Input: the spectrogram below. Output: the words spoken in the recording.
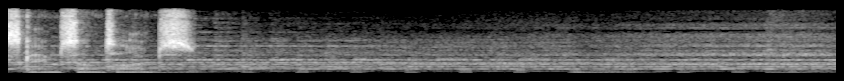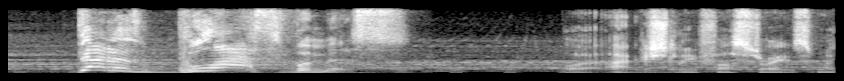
This game sometimes. That is blasphemous! Well, it actually frustrates me.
